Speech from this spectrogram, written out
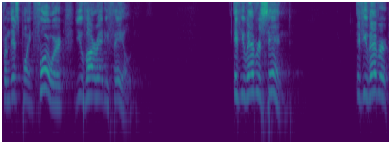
from this point forward, you've already failed. If you've ever sinned, if you've ever,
